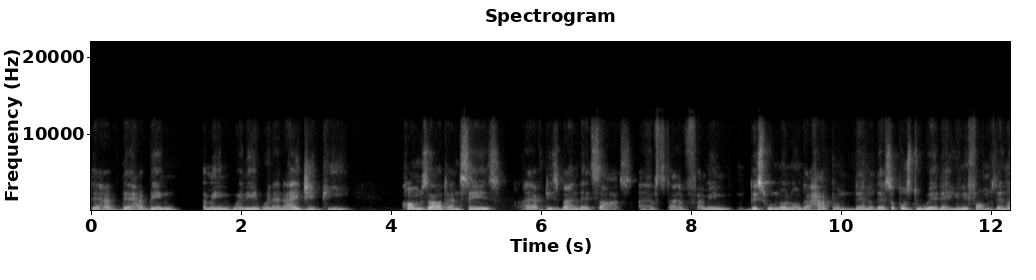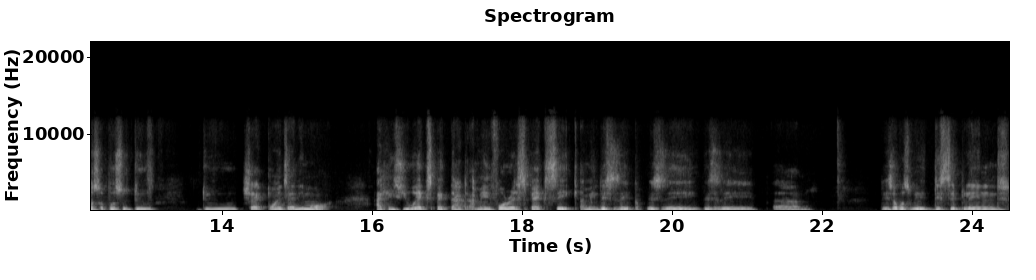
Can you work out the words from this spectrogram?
there have there have been, I mean, when a, when an IGP comes out and says, I have disbanded SARS. I have, I have, I mean, this will no longer happen. They're not, they're supposed to wear their uniforms. They're not supposed to do do checkpoints anymore. At least you expect that. I mean, for respect's sake. I mean, this is a this is a this is a um, this is supposed to be a disciplined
